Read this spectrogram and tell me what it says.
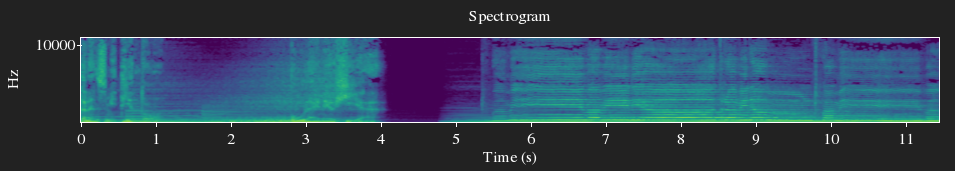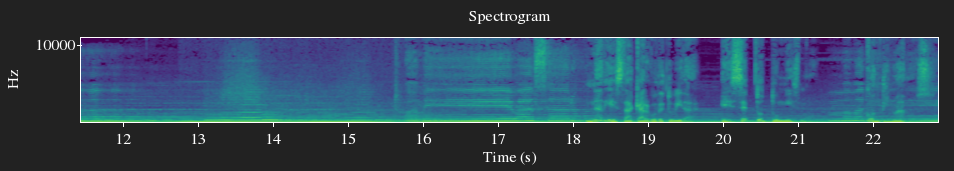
transmitiendo Nadie está a cargo de tu vida, excepto tú mismo. Continuamos.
